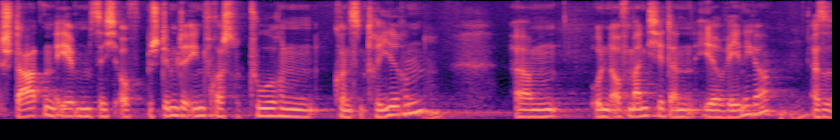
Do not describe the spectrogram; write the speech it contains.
Staaten eben sich auf bestimmte Infrastrukturen konzentrieren ähm, und auf manche dann eher weniger. Also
